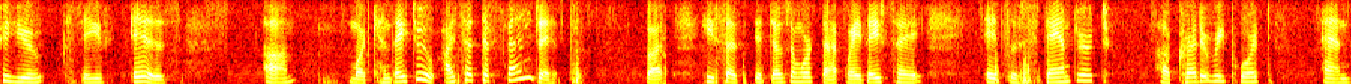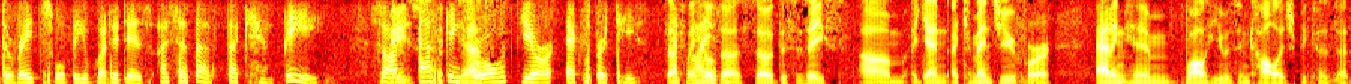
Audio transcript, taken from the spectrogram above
to you, Steve, is um, what can they do? I said defend it, but he says it doesn't work that way. They say it's a standard a credit report, and the rates will be what it is. I said that that can't be. So Ace. I'm asking yes. for all your expertise. Definitely, advice. Hilda. So this is Ace. Um, again, I commend you for adding him while he was in college because that,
